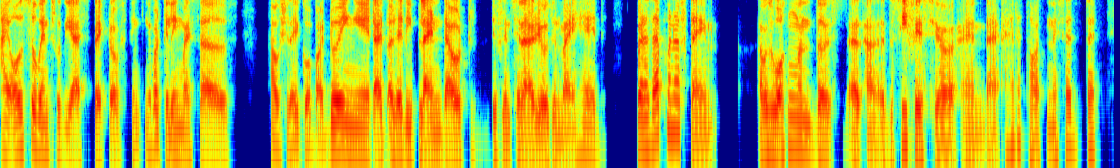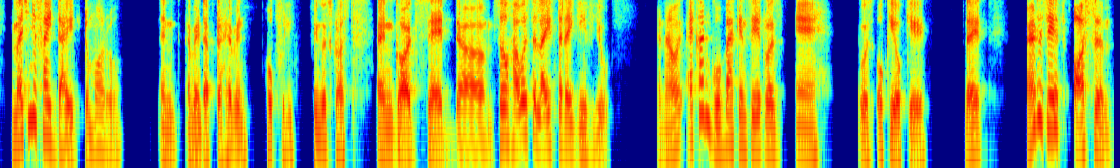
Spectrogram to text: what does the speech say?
I also went through the aspect of thinking about killing myself. How should I go about doing it? I'd already planned out different scenarios in my head. But at that point of time, I was walking on the uh, uh, at the sea face here, and I had a thought, and I said that imagine if I died tomorrow, and I went up to heaven, hopefully, fingers crossed, and God said, um, "So how was the life that I gave you?" And now I can't go back and say it was eh, it was okay, okay, right? I have to say it's awesome.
